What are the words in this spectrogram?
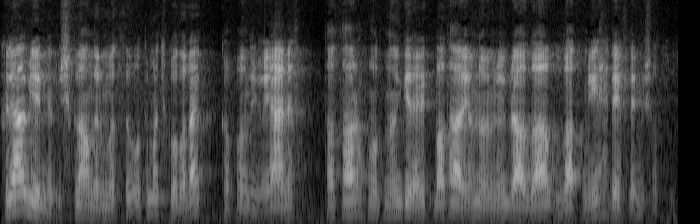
klavyenin ışıklandırması otomatik olarak kapanıyor. Yani tasarruf moduna girerek bataryanın ömrünü biraz daha uzatmayı hedeflemiş Asus.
